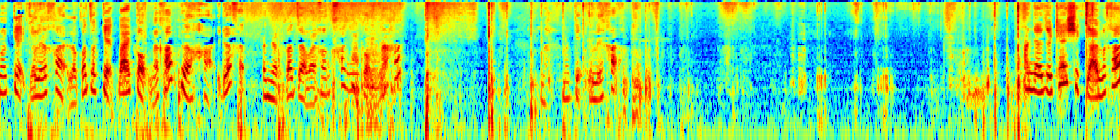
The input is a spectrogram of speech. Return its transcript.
มาแกะกันเลยค่ะ แล้วก็จะแกะใต้กล่องนะคะเผื่อขายด้วยค่ะ อันนี้ก็จะไว้ข้างๆกล่องนะคะมามาแกะกันเลยค่ะอันนี้จะแค่เช็คกันนะคะ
